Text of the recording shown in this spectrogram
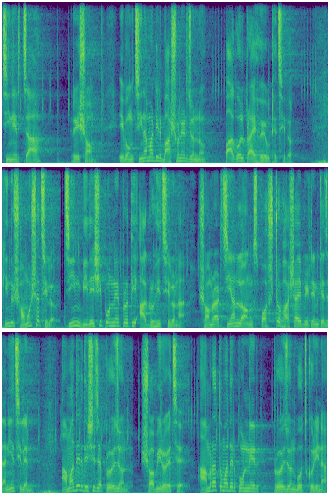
চীনের চা রেশম এবং চীনামাটির বাসনের জন্য পাগল প্রায় হয়ে উঠেছিল। কিন্তু সমস্যা ছিল, চীন বিদেশি পণ্যের প্রতি আগ্রহী ছিল না। সম্রাট চিয়ানলং স্পষ্ট ভাষায় ব্রিটেনকে জানিয়েছিলেন, আমাদের দেশে যা প্রয়োজন, সবই রয়েছে। আমরা তোমাদের পণ্যের প্রয়োজন বোধ করি না।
